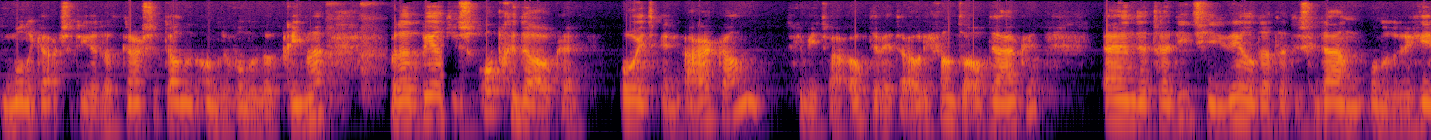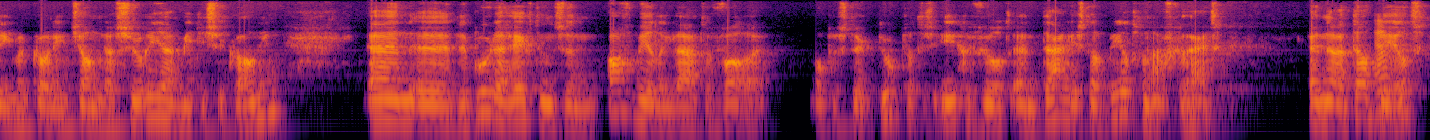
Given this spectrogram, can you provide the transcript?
monniken accepteerden dat knarsetanden, anderen vonden dat prima. Maar dat beeld is opgedoken ooit in Arakan, het gebied waar ook de witte olifanten opduiken. En de traditie wil dat het is gedaan onder de regering van koning Chandra Surya, mythische koning. En de Boeddha heeft toen zijn afbeelding laten vallen op een stuk doek, dat is ingevuld en daar is dat beeld van afgeleid. En nou, dat beeld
